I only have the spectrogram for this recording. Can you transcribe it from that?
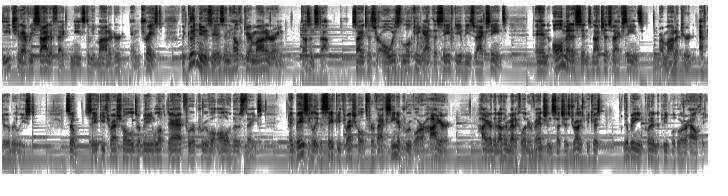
each and every side effect needs to be monitored and traced. The good news is in healthcare monitoring doesn't stop. Scientists are always looking at the safety of these vaccines. And all medicines, not just vaccines, are monitored after they're released. So, safety thresholds are being looked at for approval, all of those things. And basically, the safety thresholds for vaccine approval are higher, higher than other medical interventions such as drugs because they're being put into people who are healthy.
